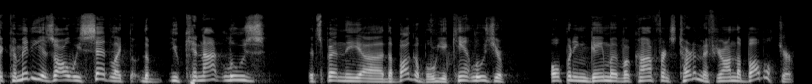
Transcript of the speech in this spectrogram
The committee has always said, like the, the you cannot lose. It's been the uh, the bugaboo. You can't lose your opening game of a conference tournament if you're on the bubble. Sure.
